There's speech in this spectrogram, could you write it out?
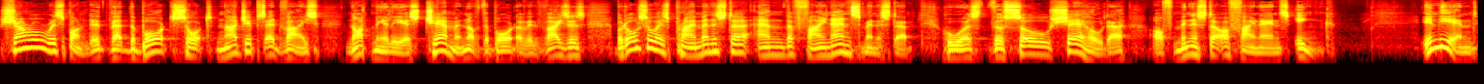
Shahrol responded that the board sought Najib's advice not merely as chairman of the board of advisors, but also as prime minister and the finance minister, who was the sole shareholder of Minister of Finance Inc. In the end,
